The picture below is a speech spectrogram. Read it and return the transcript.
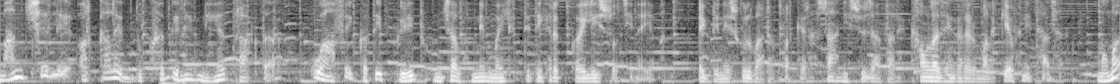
मान्छेले अर्कालाई दुःख दिने नियत राख्दा ऊ आफै कति पीडित हुन्छ भन्ने मैले त्यतिखेर कहिल्यै सोचिनँ यमन। एक दिन स्कुलबाट फर्केर सानी सुजाताले खाउला झैँ गरेर मलाई के पनि थाहा छ? ममा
